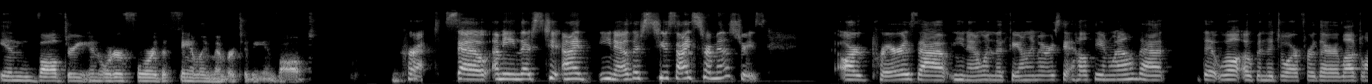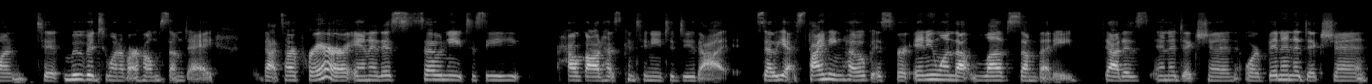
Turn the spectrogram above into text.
involved in order for the family member to be involved Correct. So, I mean, there's two, I, you know, there's two sides to our ministries. Our prayer is that, you know, when the family members get healthy and well, that, that will open the door for their loved one to move into one of our homes someday. That's our prayer. And it is so neat to see how God has continued to do that. So, yes, finding hope is for anyone that loves somebody that is in addiction or been in addiction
